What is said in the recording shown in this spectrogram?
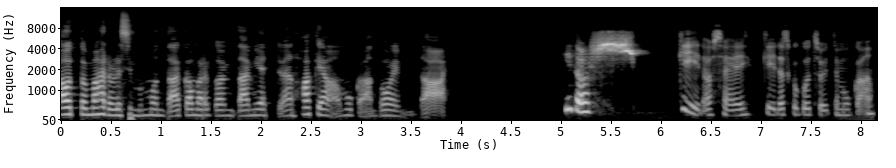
auttoi mahdollisimman montaa kamaratoimintaa miettivän hakemaan mukaan toimintaan. Kiitos. Kiitos hei. Kiitos kun kutsuitte mukaan.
